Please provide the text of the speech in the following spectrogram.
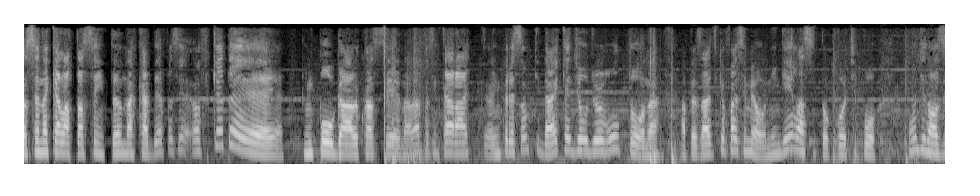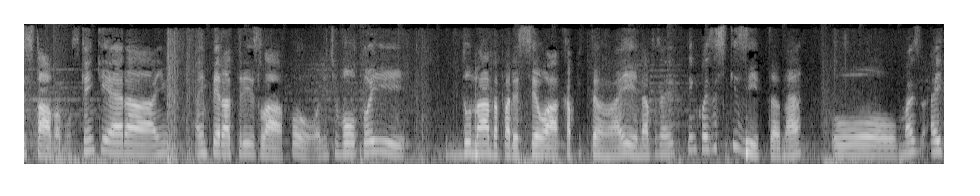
a cena que ela tá sentando na cadeira, assim, eu fiquei até empolgado com a cena, né? Assim, caraca, a impressão que dá é que a Jojo voltou, né? Apesar de que eu falei assim, meu, ninguém lá se tocou, tipo, onde nós estávamos? Quem que era a Imperatriz lá? Pô, a gente voltou e do nada apareceu a capitã aí, né? Tem coisa esquisita, né? O, mas aí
